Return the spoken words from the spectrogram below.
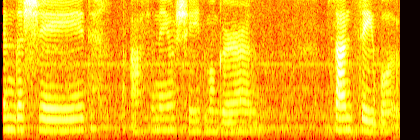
In the shade, asa na yung shade mo, girl? Sand Sable.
